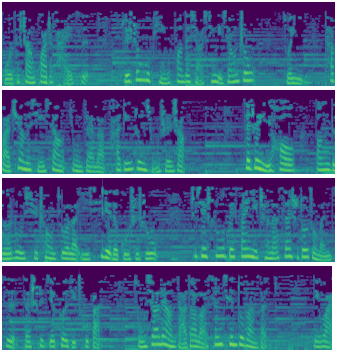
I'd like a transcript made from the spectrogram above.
脖子上挂着牌子，随身物品放在小行李箱中，所以他把这样的形象用在了帕丁顿熊身上。在这以后，邦德陆续创作了一系列的故事书，这些书被翻译成了三十多种文字，在世界各地出版，总销量达到了三千多万本。另外，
